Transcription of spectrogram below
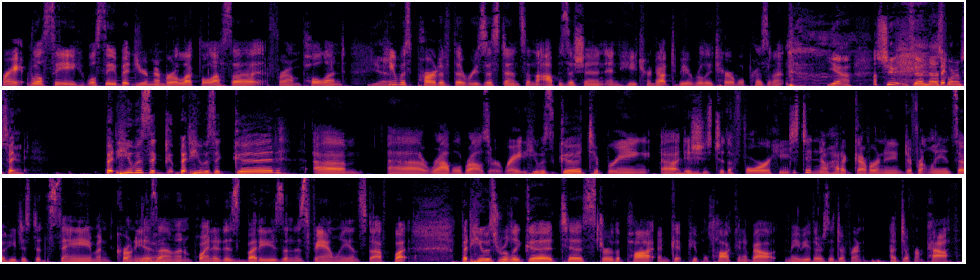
Right. We'll see. We'll see. But do you remember Lech Walesa from Poland? Yeah. He was part of the resistance and the opposition, and he turned out to be a really terrible president. Yeah, so, then that's what I'm saying. but he was a but he was a good um, uh, rabble rouser, right? He was good to bring uh, Mm-hmm. issues to the fore. He just didn't know how to govern any differently, and so he just did the same and cronyism and appointed his buddies and his family and stuff. But but he was really good to stir the pot and get people talking about maybe there's a different a different path.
